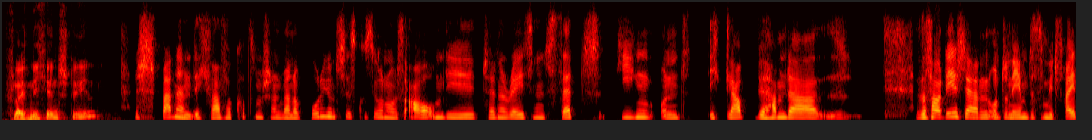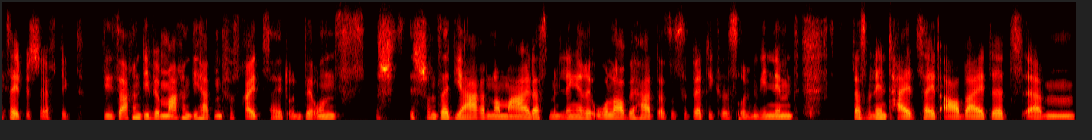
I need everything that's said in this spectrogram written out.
vielleicht nicht entstehen? Spannend. Ich war vor kurzem schon bei einer Podiumsdiskussion, wo es auch um die Generation Z ging und ich glaube, wir haben da also VD ist ja ein Unternehmen, das sich mit Freizeit beschäftigt. Die Sachen, die wir machen, die hatten für Freizeit. Und bei uns ist schon seit Jahren normal, dass man längere Urlaube hat, also Sabbaticals irgendwie nimmt, dass man in Teilzeit arbeitet, ähm,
